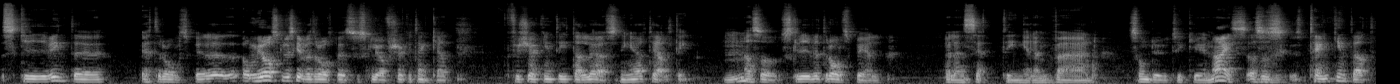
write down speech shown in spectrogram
skriv inte ett rollspel. Om jag skulle skriva ett rollspel så skulle jag försöka tänka att försök inte hitta lösningar till allting. Alltså, skriv ett rollspel eller en setting eller en värld som du tycker är nice. Alltså, s- tänk inte att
